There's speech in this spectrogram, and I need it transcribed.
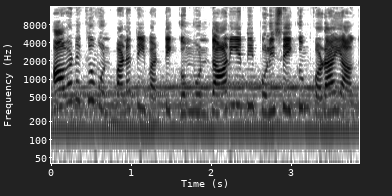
அவனுக்கு உன் பணத்தை வட்டிக்கும் உன் தானியத்தை பொலிசைக்கும் கொடாயாக.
